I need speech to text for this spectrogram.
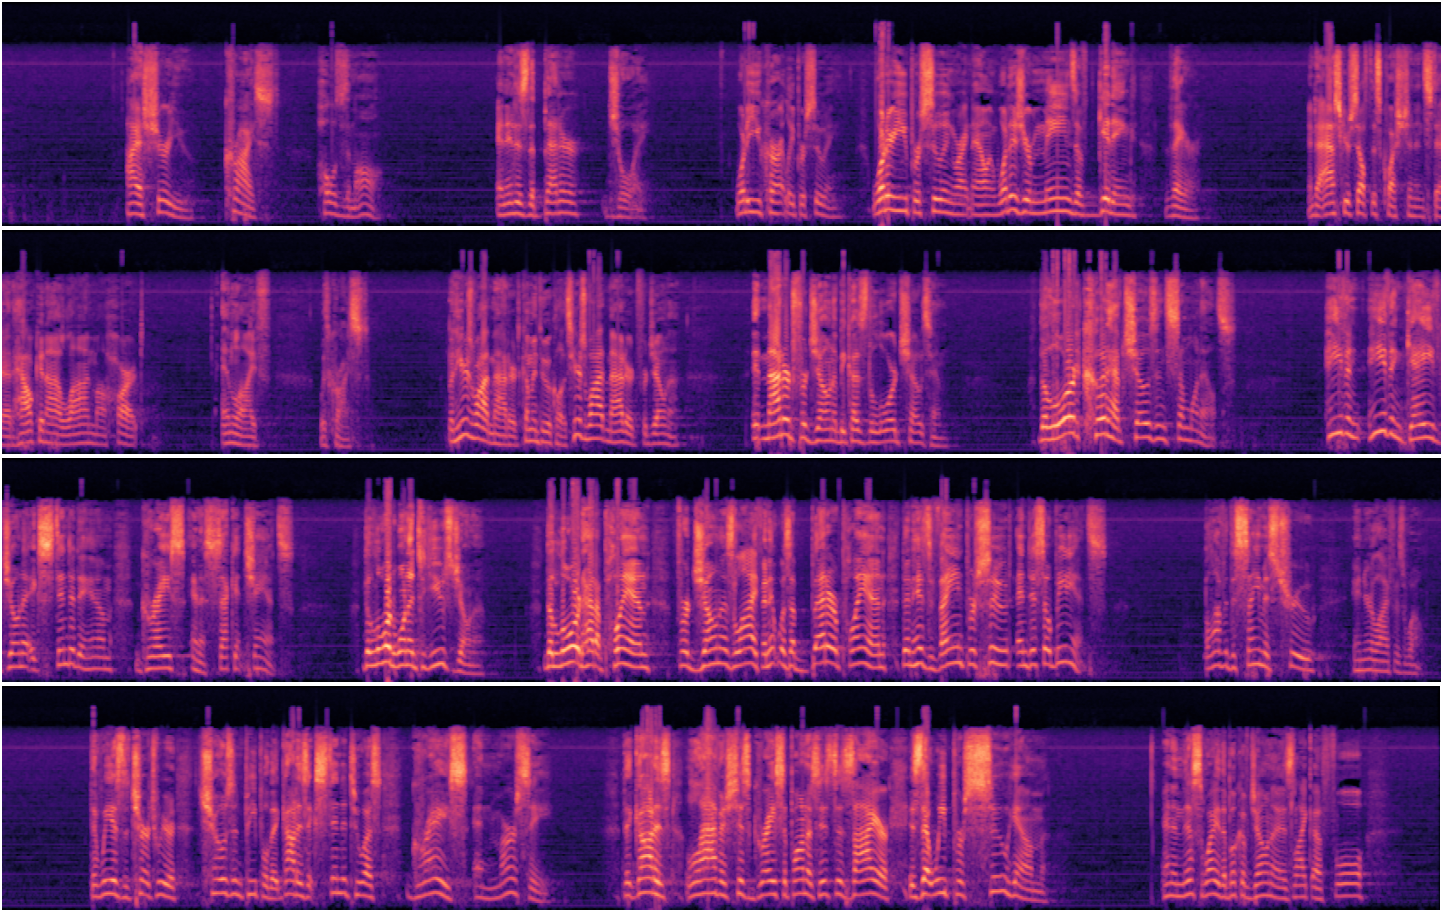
I assure you, Christ holds them all. And it is the better joy. What are you currently pursuing? What are you pursuing right now? And what is your means of getting there? And to ask yourself this question instead How can I align my heart and life with Christ. But here's why it mattered, coming to a close. Here's why it mattered for Jonah. It mattered for Jonah because the Lord chose him. The Lord could have chosen someone else. He even, he even gave Jonah, extended to him grace and a second chance. The Lord wanted to use Jonah. The Lord had a plan for Jonah's life, and it was a better plan than his vain pursuit and disobedience. Beloved, the same is true in your life as well. That we as the church, we are chosen people, that God has extended to us grace and mercy. That God has lavished His grace upon us. His desire is that we pursue Him. And in this way, the book of Jonah is like a full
